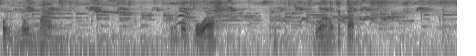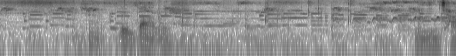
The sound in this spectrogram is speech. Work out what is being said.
ขนนุ่มมาก ผมก็กลัว กลัวเขาจะกัดอ่าเดินตามเลยมีชิงช้า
